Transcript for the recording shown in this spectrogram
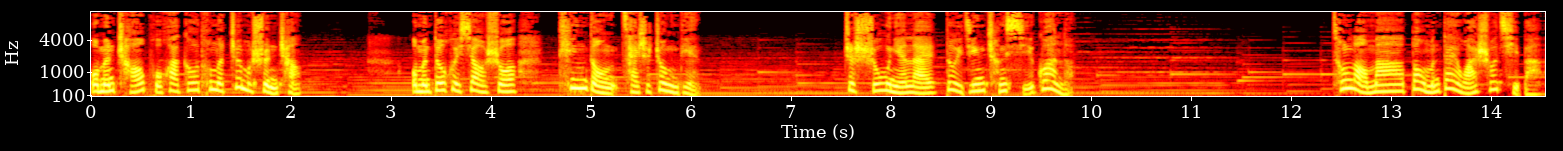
我们潮普话沟通的这么顺畅。我们都会笑说：“听懂才是重点。”这十五年来都已经成习惯了。从老妈帮我们带娃说起吧。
